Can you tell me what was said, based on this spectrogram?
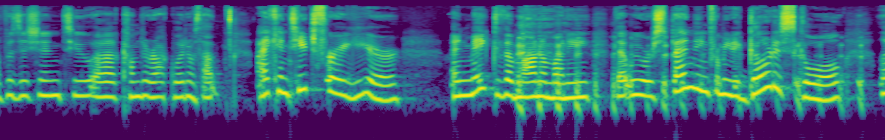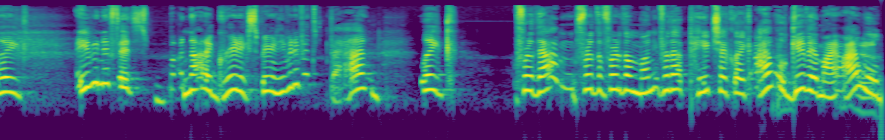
a position to uh, come to Rockwood. And I thought, I can teach for a year and make the amount of money that we were spending for me to go to school. Like, even if it's not a great experience, even if it's bad, like for that for the for the money for that paycheck, like I will give it my I will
